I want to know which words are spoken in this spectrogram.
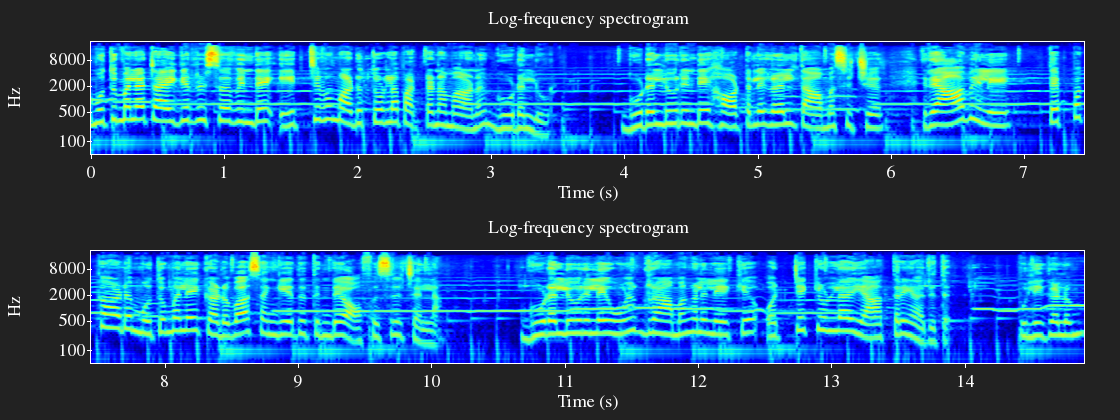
മുത്തുമല ടൈഗർ റിസർവിന്റെ ഏറ്റവും അടുത്തുള്ള പട്ടണമാണ് ഗൂഡല്ലൂർ. ഗൂഡല്ലൂരിന്റെ ഹോട്ടലുകളിൽ താമസിച്ച് രാവിലെ തെപ്പക്കാട് മുതുമലെ കടുവാ സങ്കേതത്തിന്റെ ഓഫീസിൽ ചെല്ലാം. ഗൂഡല്ലൂരിലെ ഉൾഗ്രാമങ്ങളിലേക്ക് ഒറ്റയ്ക്കുള്ള യാത്രയരുത് പുലികളും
